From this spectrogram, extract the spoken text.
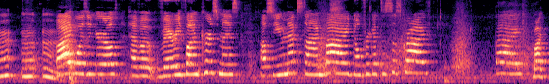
Mm-mm-mm. Bye, boys and girls. Have a very fun Christmas. I'll see you next time. Bye. Don't forget to subscribe. Bye. Bye.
